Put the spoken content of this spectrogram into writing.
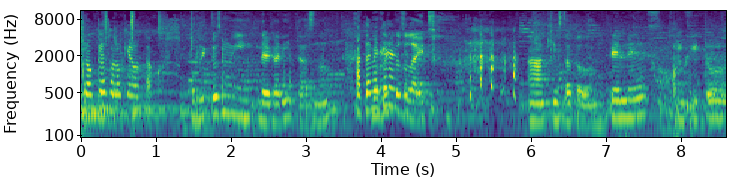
Creo que solo quiero tacos. Burritos muy delgaditas, ¿no? Ah, también Burritos light. Ah, aquí está todo. Teles, mojitos.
